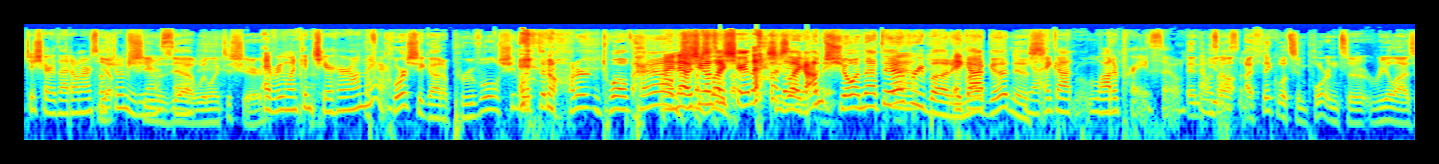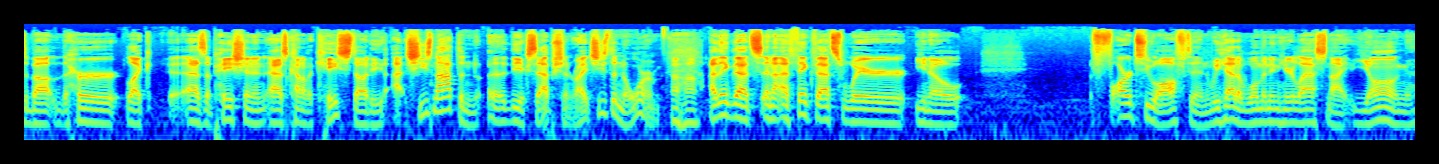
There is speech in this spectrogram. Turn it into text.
to share that on our social yep, media. She was so yeah willing to share. Everyone can cheer her on there. Of course, she got approval. She lifted 112 pounds. I know she wants like, to share that. She's like, I'm showing that to yeah. everybody. It my got, goodness. Yeah, I got a lot of praise. So and you know, awesome. I think what's important to realize about her, like as a patient and as kind of a case study, she's not the uh, the exception, right? She's the norm. Uh-huh. I think that's, and I think that's where you know, far too often we had a woman in here last night, young,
